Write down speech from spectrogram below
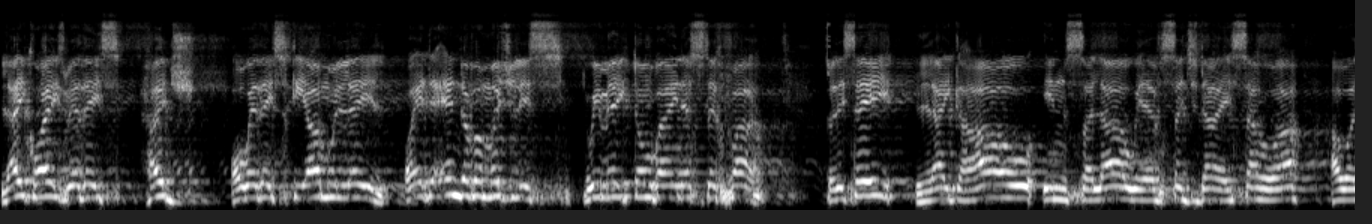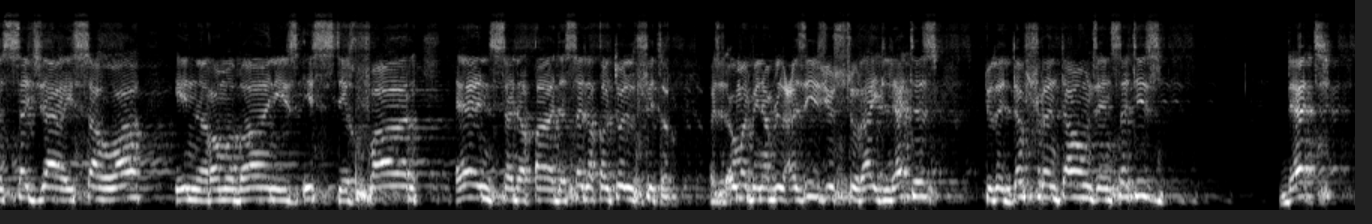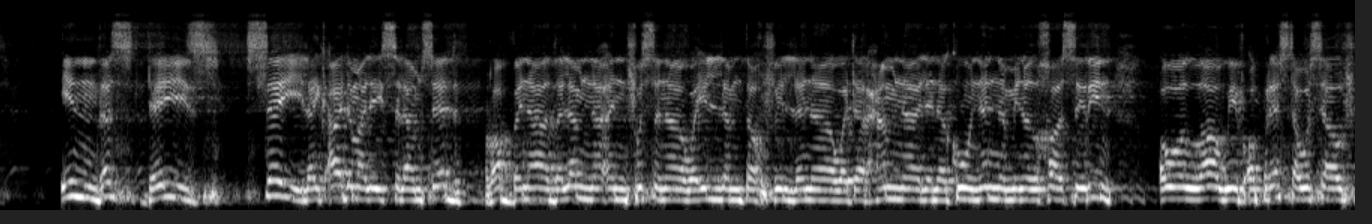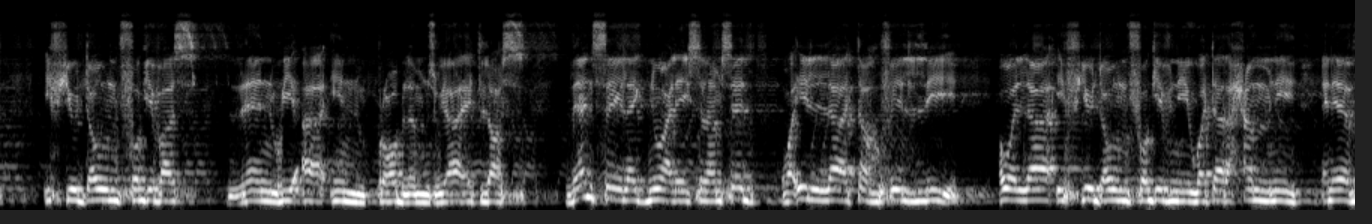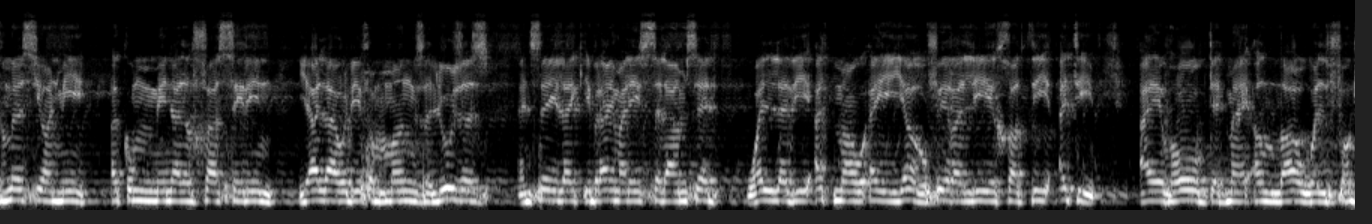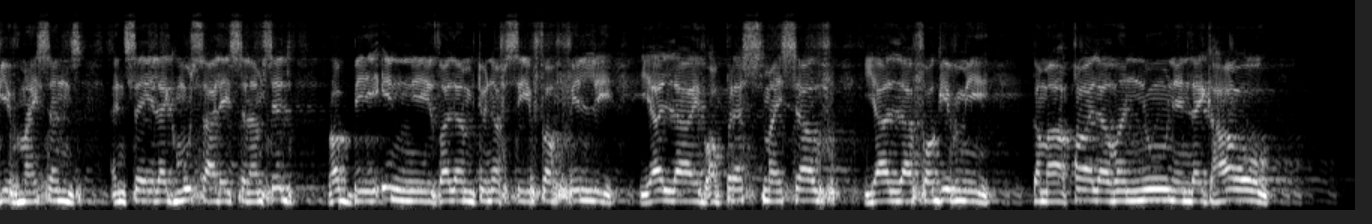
Likewise, whether it's Hajj, or whether it's Qiyamul Layl, or at the end of a majlis, we make tawbah and istighfar. So they say, like how in Salah we have sajda sahwa, our sajda sahwa in Ramadan is istighfar and sadaqah, the sadaqatul fitr. As Umar bin Abdul Aziz used to write letters to the different towns and cities that in this days say like Adam alayhi salam said ربنا ظلمنا أنفسنا وإن لم تغفر لنا وترحمنا لنكونن من الخاسرين Oh Allah we've oppressed ourselves if you don't forgive us then we are in problems we are at loss then say like Nuh alayhi salam said وإلا تغفر لي Oh Allah, if you don't forgive me, وَتَرْحَمْنِي and have mercy on me, أَكُمْ مِنَ الْخَاسِرِينَ Ya Allah will be from amongst the losers and say like Ibrahim alayhi salam said, وَالَّذِي أَثْمَعُ أَن يَغْفِرَ لِي خَطِيئَتِي I have hoped that my Allah will forgive my sins and say like Musa alayhi salam said, رَبِّي إِنِّي ظَلَمْتُ نَفْسِي فَغْفِرْ لِي Ya Allah, I've oppressed myself, Ya Allah forgive me. كما قال ظنون and like how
